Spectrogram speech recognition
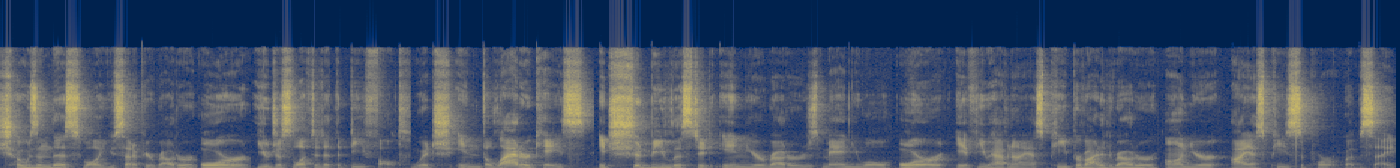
chosen this while you set up your router, or you just left it at the default, which in the latter case, it should be listed in your router's manual, or if you have an ISP provided router, on your ISP support website,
